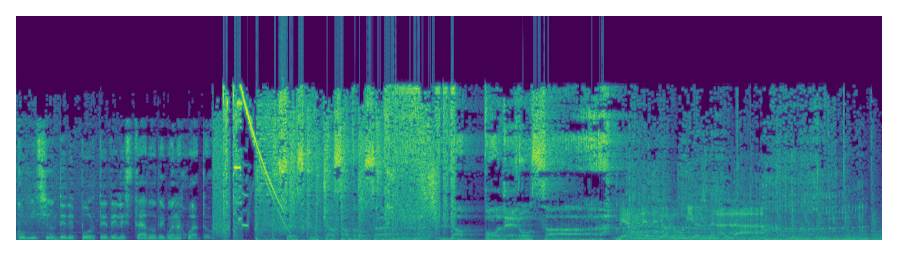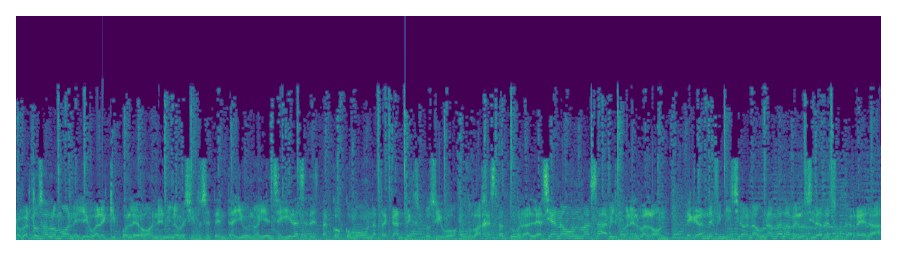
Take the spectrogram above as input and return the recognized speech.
Comisión de Deporte del Estado de Guanajuato. Se escucha sabrosa, la poderosa. Viernes de Orgullo Esmeralda. Roberto Salomone llegó al equipo León en 1971 y enseguida se destacó como un atacante explosivo. Su baja estatura le hacían aún más hábil con el balón. De gran definición, aunada a la velocidad de su carrera,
